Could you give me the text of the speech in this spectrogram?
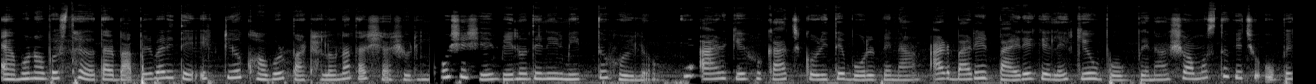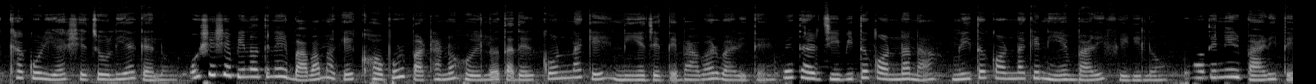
এমন অবস্থায়ও তার বাপের বাড়িতে একটিও খবর পাঠালো না তার শাশুড়ি। অবশেষে বিনোদিনীর মৃত্যু হইল। আর কেহ কাজ করিতে বলবে না। আর বাড়ির বাইরে গেলে কেউ বকবে না, সমস্ত কিছু উপেক্ষা করিয়া সে চলিয়া গেল। অবশেষে বিনোদিনীর বাবা মাকে খবর পাঠানো হইল তাদের কন্যাকে নিয়ে যেতে বাবার বাড়িতে। তার জীবিত কন্যা না, মৃত কন্যাকে নিয়ে বাড়ি ফিরিল। বিনোদিনীর বাড়িতে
